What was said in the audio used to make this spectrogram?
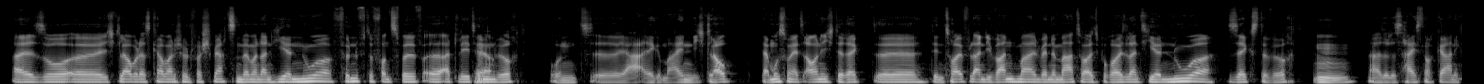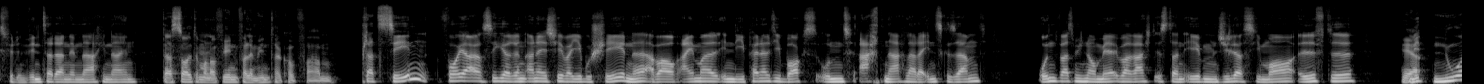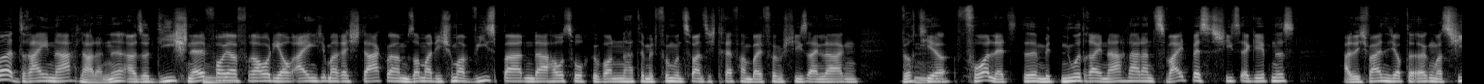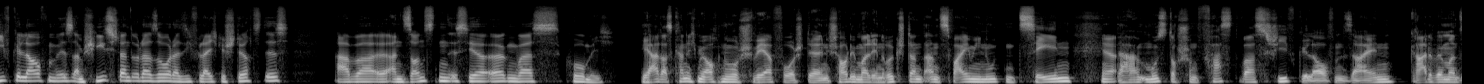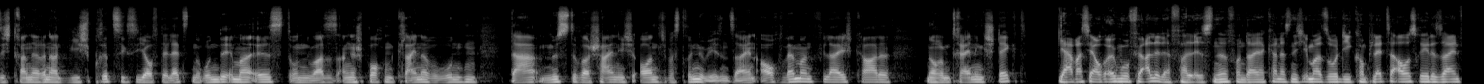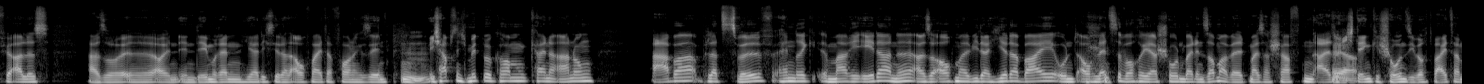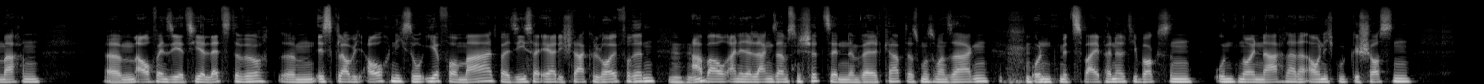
Also äh, ich glaube, das kann man schon verschmerzen, wenn man dann hier nur fünfte von zwölf äh, Athletinnen ja. wird. Und äh, ja, allgemein, ich glaube, da muss man jetzt auch nicht direkt äh, den Teufel an die Wand malen, wenn eine Martha als Bereuseland hier nur Sechste wird. Mhm. Also das heißt noch gar nichts für den Winter dann im Nachhinein. Das sollte man auf jeden Fall im Hinterkopf haben. Platz 10, Vorjahressiegerin Anaïs Chevalier-Boucher, ne, aber auch einmal in die Penalty-Box und acht Nachlader insgesamt. Und was mich noch mehr überrascht, ist dann eben Gilles Simon, Elfte, ja. Mit nur drei Nachladern. Ne? Also die Schnellfeuerfrau, die auch eigentlich immer recht stark war im Sommer, die schon mal Wiesbaden da haushoch gewonnen hatte mit 25 Treffern bei fünf Schießeinlagen, wird mhm. hier Vorletzte mit nur drei Nachladern, zweitbestes Schießergebnis. Also ich weiß nicht, ob da irgendwas schiefgelaufen ist am Schießstand oder so, oder sie vielleicht gestürzt ist. Aber äh, ansonsten ist hier irgendwas komisch. Ja, das kann ich mir auch nur schwer vorstellen. Schau dir mal den Rückstand an, zwei Minuten zehn. Ja. Da muss doch schon fast was schiefgelaufen sein. Gerade wenn man sich daran erinnert, wie spritzig sie auf der letzten Runde immer ist. Und du hast es angesprochen, kleinere Runden. Da müsste wahrscheinlich ordentlich was drin gewesen sein. Auch wenn man vielleicht gerade noch im Training steckt. Ja, was ja auch irgendwo für alle der Fall ist. Ne? Von daher kann das nicht immer so die komplette Ausrede sein für alles. Also äh, in, in dem Rennen hier hätte ich sie dann auch weiter vorne gesehen. Mhm. Ich habe es nicht mitbekommen, keine Ahnung. Aber Platz 12, Hendrik äh, Marieda, ne? also auch mal wieder hier dabei und auch letzte Woche ja schon bei den Sommerweltmeisterschaften. Also ja. ich denke schon, sie wird weitermachen. Ähm, auch wenn sie jetzt hier letzte wird, ähm, ist, glaube ich, auch nicht so ihr Format, weil sie ist ja eher die starke Läuferin, mhm. aber auch eine der langsamsten Schützinnen im Weltcup, das muss man sagen. und mit zwei Penalty-Boxen und neun Nachladern auch nicht gut geschossen.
